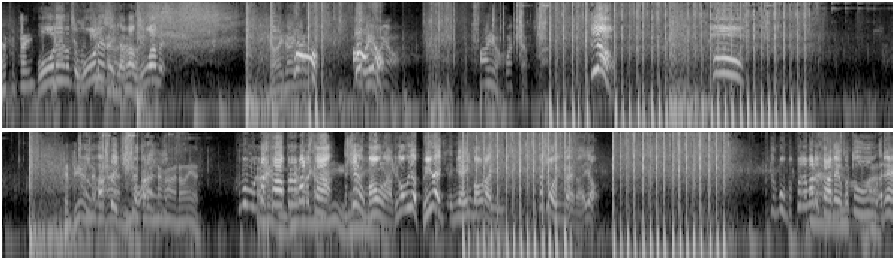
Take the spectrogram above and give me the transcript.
နောက်ပိုင်းဝိုးလေးမပြဝိုးလေးနဲ့ကြပါဝိုးရမယ်တိုင်းတိုင်း ဟောရော哎呀 what the fuck ပြောဟိုးတပြည့်နကနကတော့ရဒီမနကာပရမတကာအရှိကိုမောင်းလာဒီကောင်ကြီးကဘေးလိုက်အမြန်ကြီးမောင်းလာယူဖက်ချော်ကြီးမှန်တာရောဒီမပရမတကာနဲ့မတူဘူးအဲ့ဒါ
